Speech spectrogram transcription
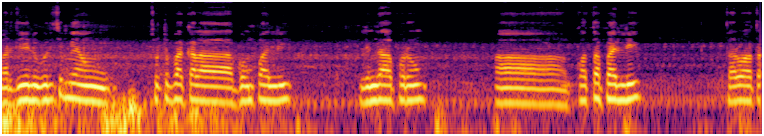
మరి దీని గురించి మేము చుట్టుపక్కల గుంపల్లి లింగాపురం కొత్తపల్లి తర్వాత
